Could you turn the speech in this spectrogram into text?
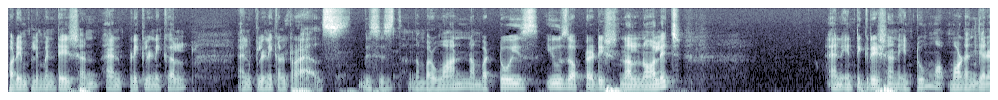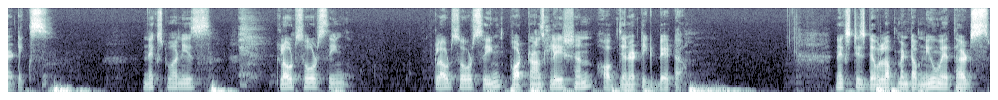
for implementation and preclinical and clinical trials. This is number one. Number two is use of traditional knowledge and integration into mo- modern genetics. Next one is cloud sourcing, cloud sourcing for translation of genetic data. Next is development of new methods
